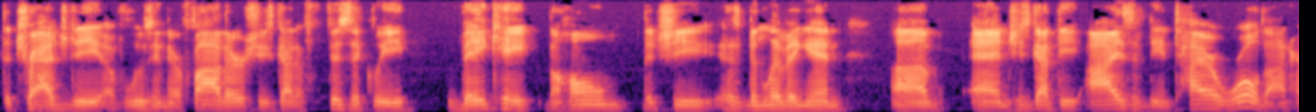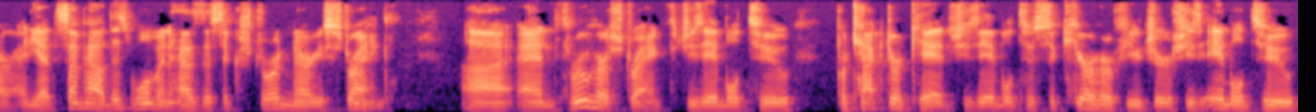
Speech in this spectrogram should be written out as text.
the tragedy of losing their father. She's got to physically vacate the home that she has been living in. Um, and she's got the eyes of the entire world on her. And yet somehow this woman has this extraordinary strength. Uh, and through her strength, she's able to protect her kids. She's able to secure her future. She's able to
